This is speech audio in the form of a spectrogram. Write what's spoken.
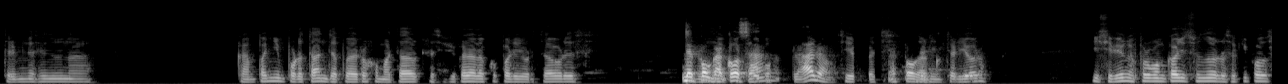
termina siendo una campaña importante para el Rojo Matador clasificar a la Copa Libertadores. De poca cosa, claro. Sí, pues, del interior. Y si bien Sport Huancayo es uno de los equipos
